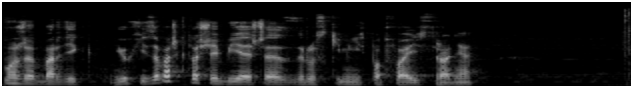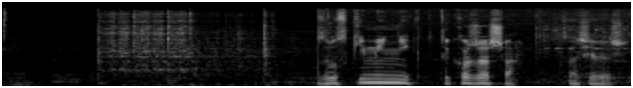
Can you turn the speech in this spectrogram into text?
Może bardziej... Juchi, zobacz kto się bije jeszcze z ruskimi po twojej stronie. Z ruskimi nikt, tylko Rzesza. W sensie wiesz.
